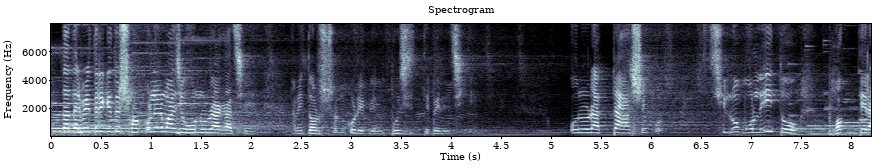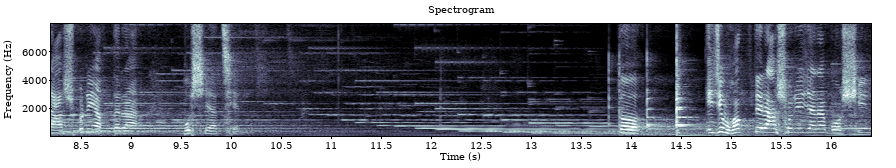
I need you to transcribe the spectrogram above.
আপনাদের ভিতরে কিন্তু সকলের মাঝে অনুরাগ আছে। আমি দর্শন করে বুঝতে পেরেছি। অনুরাগটা আসে ছিল বলেই তো ভক্তের আসনে আপনারা বসে আছেন। তো এই যে ভক্তের আসনে যারা বসেন,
